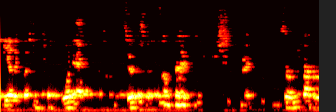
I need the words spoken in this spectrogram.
Any other questions? Okay. So when you talk about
